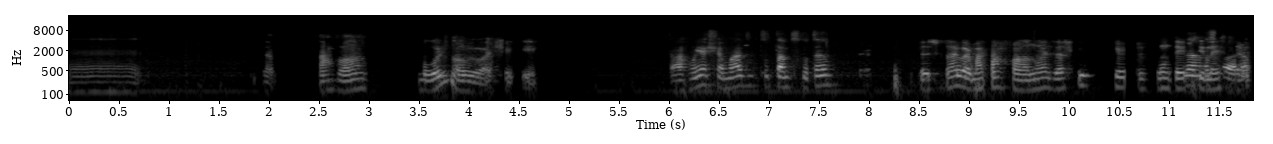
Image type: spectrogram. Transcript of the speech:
é, Tava falando. Bugou de novo, eu acho aqui. tá ruim a chamada? Tu tá me escutando? Tô escutando agora, mas tava falando, mas acho que eu contei Não, silêncio. só, eu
